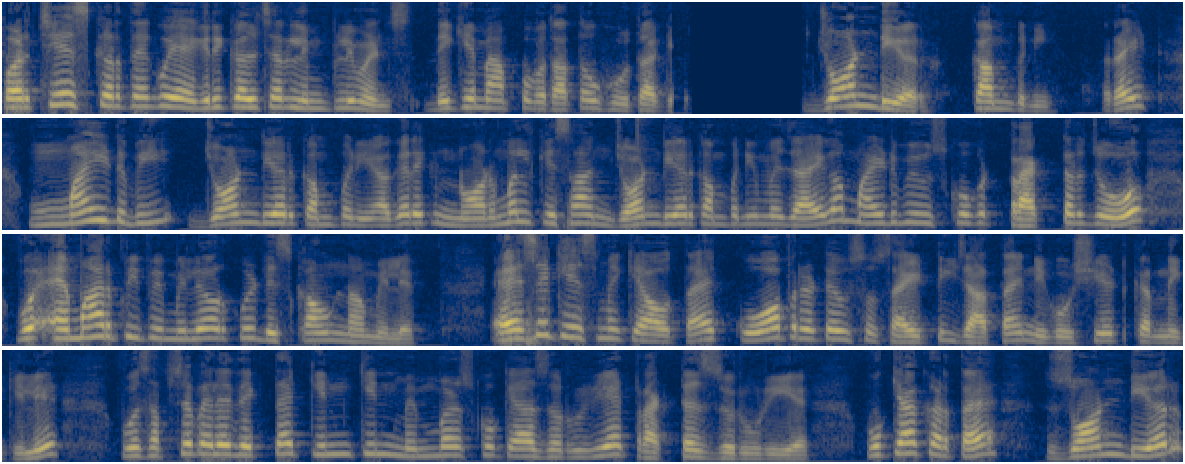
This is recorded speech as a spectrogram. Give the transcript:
परचेज करते हैं कोई एग्रीकल्चरल इंप्लीमेंट्स देखिए मैं आपको बताता हूँ होता क्या John Deere company right might भी जॉन डियर कंपनी अगर एक नॉर्मल किसान जॉन डियर कंपनी में जाएगा माइट भी उसको ट्रैक्टर जो हो, वो एमआरपी पे मिले और कोई डिस्काउंट ना मिले। ऐसे केस में क्या होता है? कोऑपरेटिव सोसाइटी जाता है निगोशिएट करने के लिए। वो सबसे पहले देखता है किन किन मेंबर्स को क्या ज़रूरी है ट्रैक्टर्स ज़रूरी है। वो क्या करता है? जॉन डियर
